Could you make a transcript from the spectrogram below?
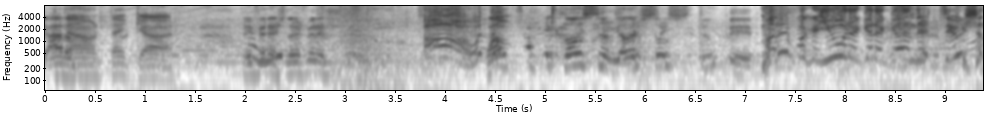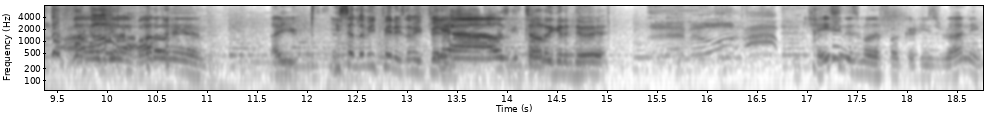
Got him. Down. Thank God. Let me finish. Let me finish. Oh, what Why the get close to him? Y'all are so stupid. motherfucker? You would have got a gun there too. Shut the fuck I was gonna up. auto him. Are you? You said let me finish. Let me finish. Yeah, I was totally gonna do it. I'm chasing this motherfucker. He's running.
